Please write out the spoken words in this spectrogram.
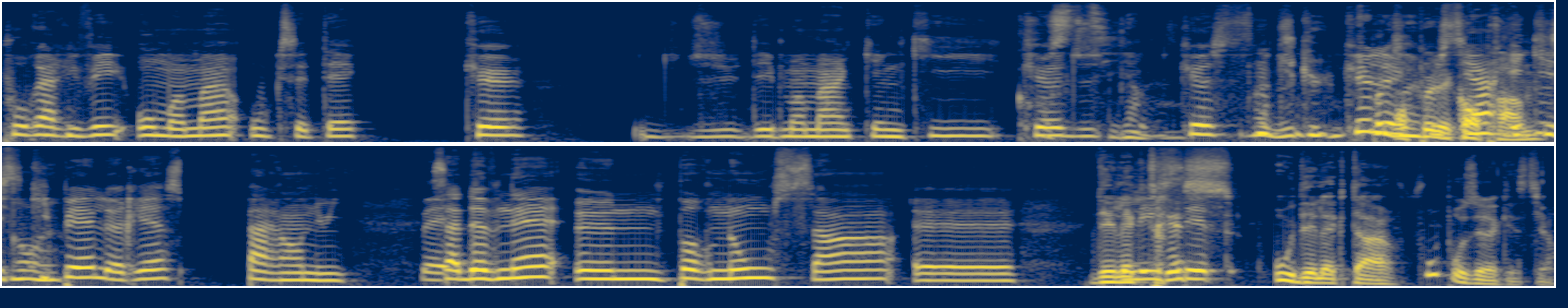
pour arriver au moment où c'était que du, des moments kinky, que du, Croustillant. que, Du cul. que le et qui skippaient le reste par ennui. Ben- Ça devenait une porno sans... euh, Des lectrices ou des lecteurs? Faut poser la question.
